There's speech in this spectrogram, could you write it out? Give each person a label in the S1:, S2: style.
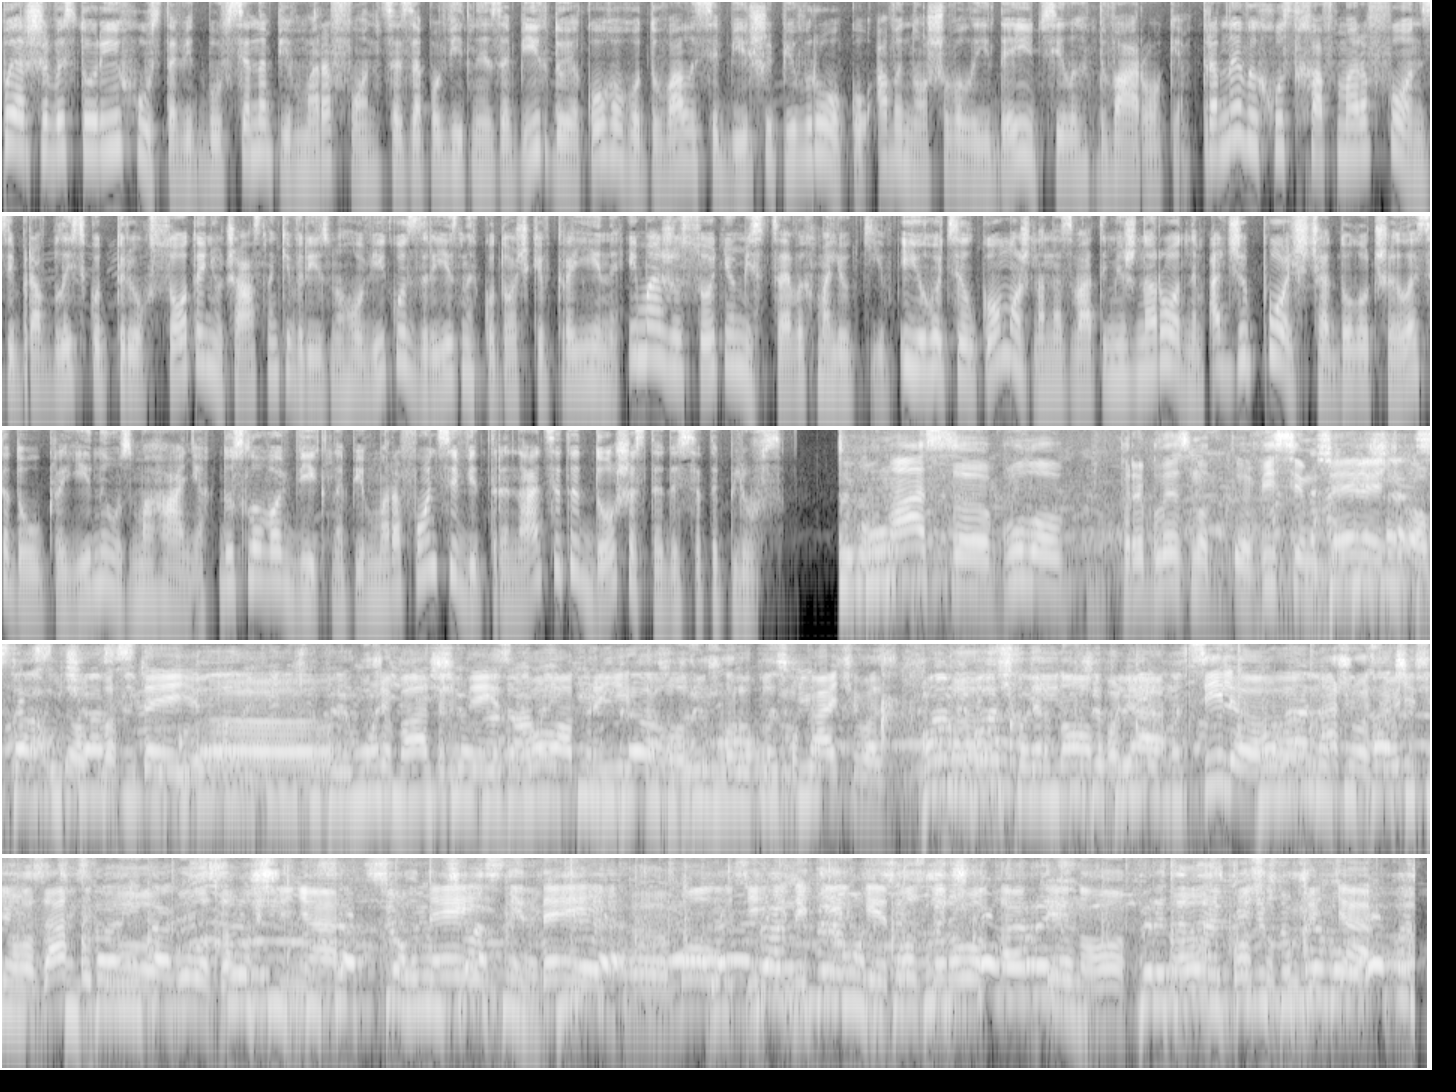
S1: Перший в історії хуста відбувся на півмарафон. Це заповітний забіг, до якого готувалися більше півроку, а виношували ідею цілих два роки. Травневий хуст хаф-марафон зібрав близько трьох сотень учасників різного віку з різних куточків країни і майже сотню місцевих малюків. І його цілком можна назвати міжнародним, адже Польща долучилася до України у змаганнях. До слова, вік на півмарафонців від 13 до 60+.
S2: У нас е, було приблизно 8-9 областей. Е, Дуже багато людей з Львова приїхало, з Ужгороду, з Мукачева, з е, Тернополя. Ціль нашого сьогоднішнього заходу було залучення людей, дітей, молоді і не тільки до здорового та активного способу життя.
